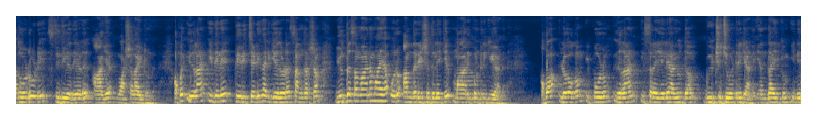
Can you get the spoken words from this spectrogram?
അതോടുകൂടി സ്ഥിതിഗതികൾ ആകെ വഷളായിട്ടുണ്ട്. അപ്പോൾ ഇറാൻ ഇതിന് തിരിച്ചടി നൽകിയതോടെ സംഘർഷം യുദ്ധസമാനമായ ഒരു അന്തരീക്ഷത്തിലേക്ക് മാറിക്കൊണ്ടിരിക്കുകയാണ്. അപ്പോൾ ലോകം ഇപ്പോഴും ഇറാൻ ഇസ്രയേലെ ആ യുദ്ധം വീക്ഷിച്ചുകൊണ്ടിരിക്കുകയാണ്. എന്തായിരിക്കും ഇനി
